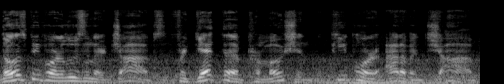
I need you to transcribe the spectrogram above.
those people are losing their jobs. Forget the promotion. The people are out of a job.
